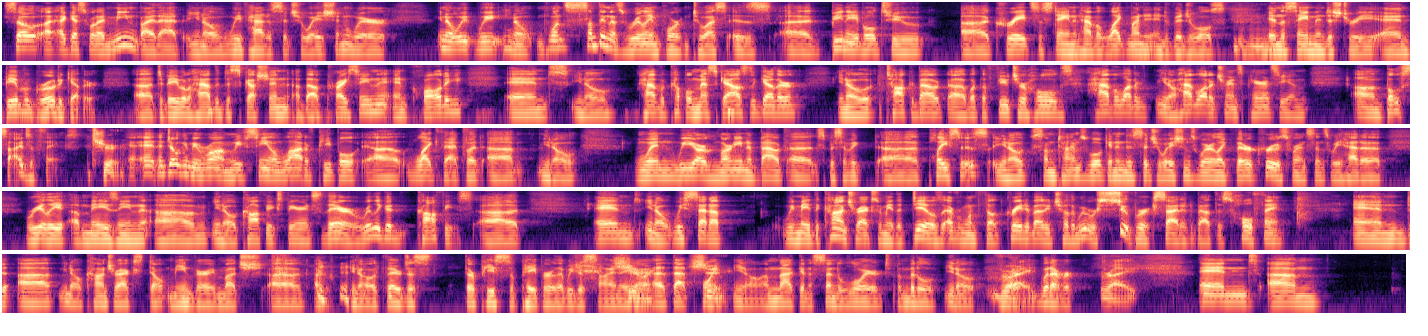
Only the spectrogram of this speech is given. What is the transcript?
so I, I guess what I mean by that, you know, we've had a situation where, you know, we, we you know, once something that's really important to us is uh, being able to uh, create, sustain, and have a like-minded individuals in the same industry and be able to grow together. Uh, to be able to have the discussion about pricing and quality, and you know, have a couple mezcals together. You know, talk about uh, what the future holds. Have a lot of you know, have a lot of transparency and um, both sides of things. Sure. And, and don't get me wrong, we've seen a lot of people uh, like that, but uh, you know, when we are learning about uh, specific uh, places, you know, sometimes we'll get into situations where, like Veracruz, for instance, we had a really amazing, um, you know, coffee experience there. Really good coffees, uh, and you know, we set up. We made the contracts, we made the deals. Everyone felt great about each other. We were super excited about this whole thing and uh, you know contracts don't mean very much uh, uh, you know they're just they're pieces of paper that we just sign you know at that point you know i'm not going to send a lawyer to the middle you know Right. whatever Right. and um,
